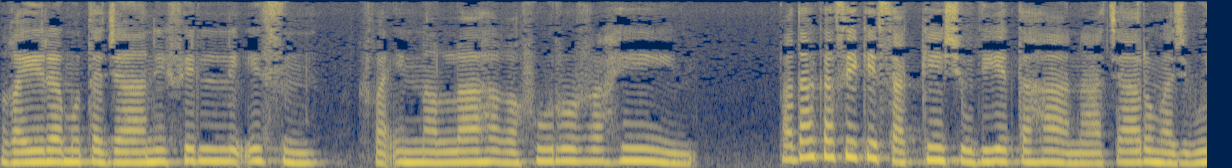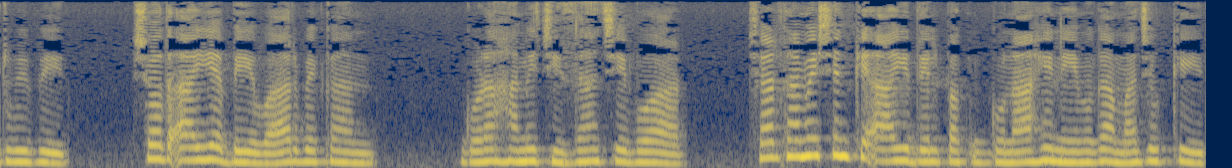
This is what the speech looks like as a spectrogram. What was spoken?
غیر متجانف الاسم فإن اللہ غفور الرحیم۔ پدا کسی کی سکیں شدی تہا ناچار و مجبور بھی بید شد آئیے بے وار بکن۔ گوڑا ہمیں چیزاں چی بوار۔ شرط ہمیشن کے آئی دل پک گناہ نیمگا مجھکید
